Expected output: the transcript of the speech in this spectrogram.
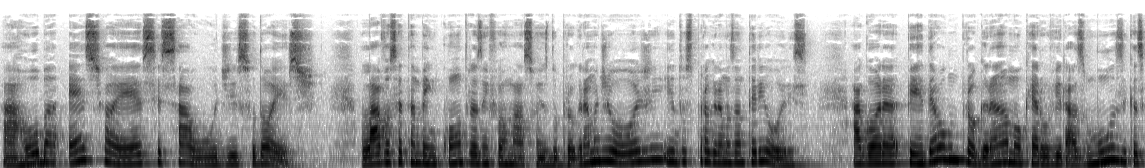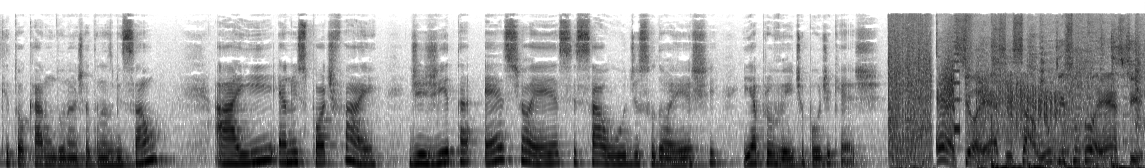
arroba SOS Saúde Sudoeste. Lá você também encontra as informações do programa de hoje e dos programas anteriores. Agora, perdeu algum programa ou quer ouvir as músicas que tocaram durante a transmissão? Aí é no Spotify. Digita SOS Saúde Sudoeste e aproveite o podcast. SOS Saúde Sudoeste.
